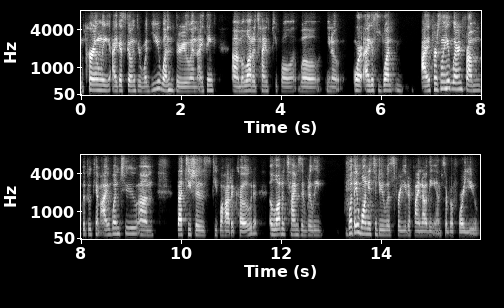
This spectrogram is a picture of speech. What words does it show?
I'm currently I guess going through what you went through, and I think um, a lot of times people will you know, or I guess what I personally learned from the boot camp I went to um, that teaches people how to code. A lot of times it really what they wanted to do was for you to find out the answer before you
